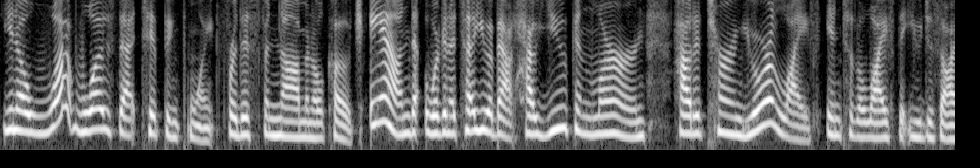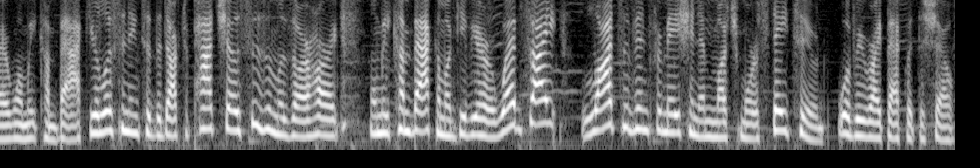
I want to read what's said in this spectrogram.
You know, what was that tipping point for this phenomenal coach? And we're going to tell you about how you can learn how to turn your life into the life that you desire when we come back. You're listening to the Dr. Pat Show, Susan Lazar Hart. When we come back, I'm going to give you her website, lots of information, and much more. Stay tuned. We'll be right back with the show.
